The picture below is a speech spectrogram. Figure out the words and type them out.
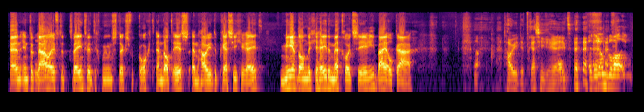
En in totaal Ja. heeft het 22 miljoen stuks verkocht. En dat is, en hou je depressie gereed, meer dan de gehele Metroid-serie bij elkaar. Hou je depressie gereed. Het is ook nog wel,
